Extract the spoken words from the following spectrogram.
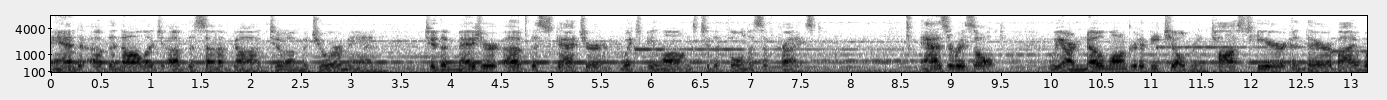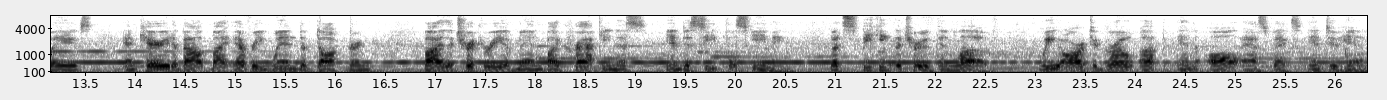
and of the knowledge of the Son of God, to a mature man, to the measure of the stature which belongs to the fullness of Christ. As a result, we are no longer to be children, tossed here and there by waves, and carried about by every wind of doctrine, by the trickery of men, by craftiness in deceitful scheming. But speaking the truth in love, we are to grow up in all aspects into Him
